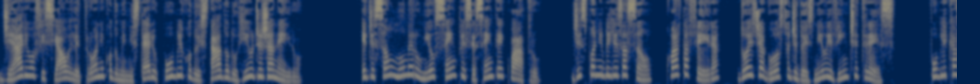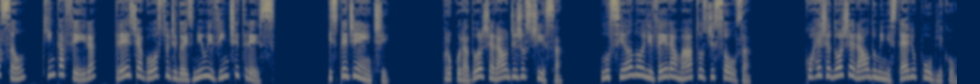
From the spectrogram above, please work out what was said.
Diário Oficial Eletrônico do Ministério Público do Estado do Rio de Janeiro. Edição número 1164. Disponibilização: quarta-feira, 2 de agosto de 2023. Publicação: quinta-feira, 3 de agosto de 2023. Expediente: Procurador-Geral de Justiça Luciano Oliveira Matos de Souza. Corregedor-Geral do Ministério Público.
